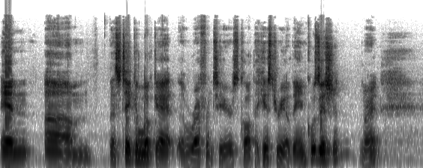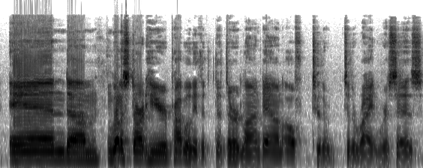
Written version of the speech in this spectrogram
And um, let's take a look at a reference here. It's called The History of the Inquisition, right? And um, I'm going to start here, probably the, the, third line down off to the to the right, where it says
